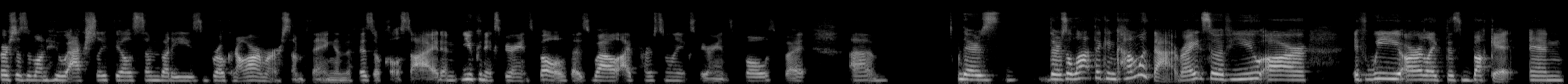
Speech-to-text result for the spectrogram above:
versus the one who actually feels somebody's broken arm or something in the physical side. And you can experience both as well. I personally experience both, but um, there's there's a lot that can come with that, right? So if you are, if we are like this bucket and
